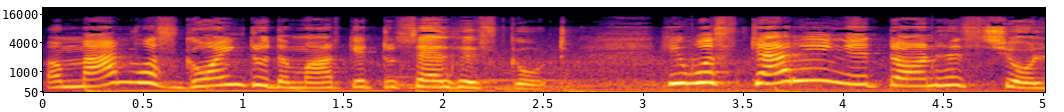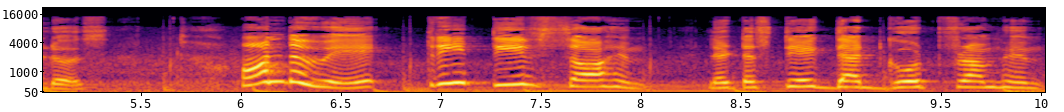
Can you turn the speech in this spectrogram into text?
a man was going to the market to sell his goat. He was carrying it on his shoulders. On the way, three thieves saw him. Let us take that goat from him.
